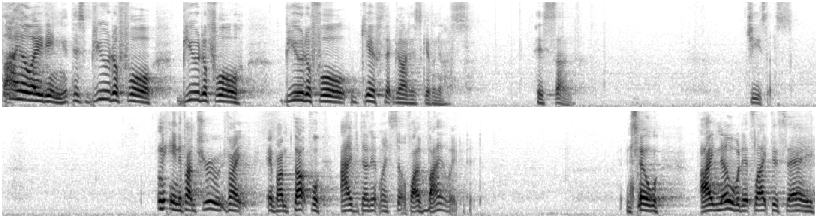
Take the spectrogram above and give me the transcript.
violating this beautiful beautiful, beautiful gift that God has given us His Son, Jesus. And if I'm true, if, I, if I'm thoughtful, I've done it myself, I've violated it. And so I know what it's like to say,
